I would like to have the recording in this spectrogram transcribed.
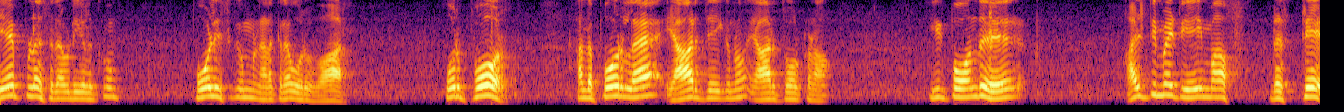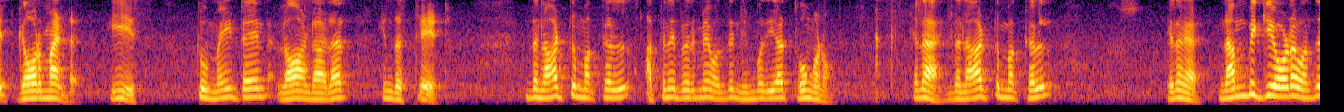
ஏ ப்ளஸ் ரவுடிகளுக்கும் போலீஸுக்கும் நடக்கிற ஒரு வார் ஒரு போர். அந்த போரில் யார் ஜெயிக்கணும் யார் தோற்கணும்? இப்போ வந்து ultimate aim of the state government is to maintain law and order in the state இந்த நாட்டு மக்கள் அத்தனை பேருமே வந்து நிம்மதியாக தூங்கணும். ஏன்னா இந்த நாட்டு மக்கள் என்னங்க நம்பிக்கையோடு வந்து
